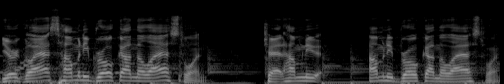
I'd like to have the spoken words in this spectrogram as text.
Your glass. How many broke on the last one? Chat. How many? How many broke on the last one?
